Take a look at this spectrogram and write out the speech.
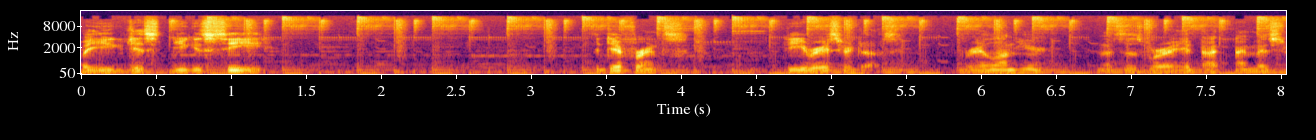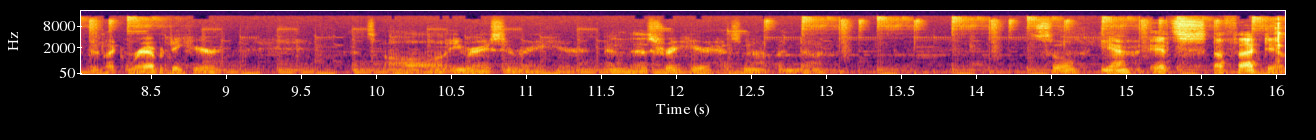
but you just you can see the difference the eraser does right along here. And this is where I hit I, I missed it like right up to here. That's all eraser right here. And this right here has not been done so yeah it's effective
